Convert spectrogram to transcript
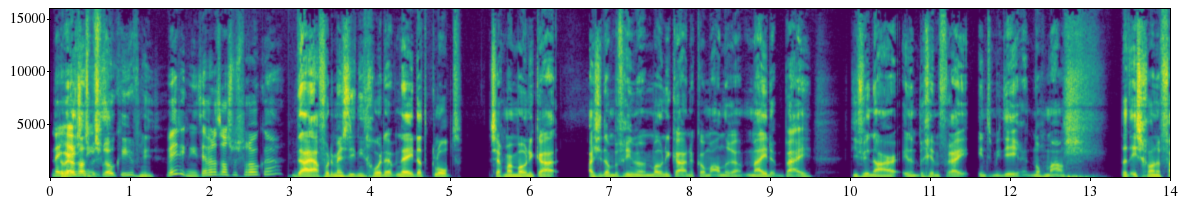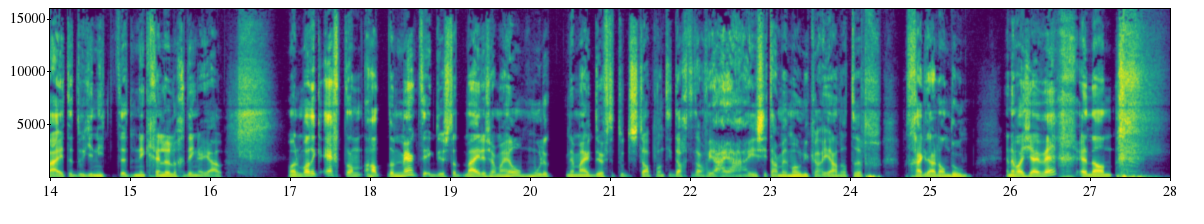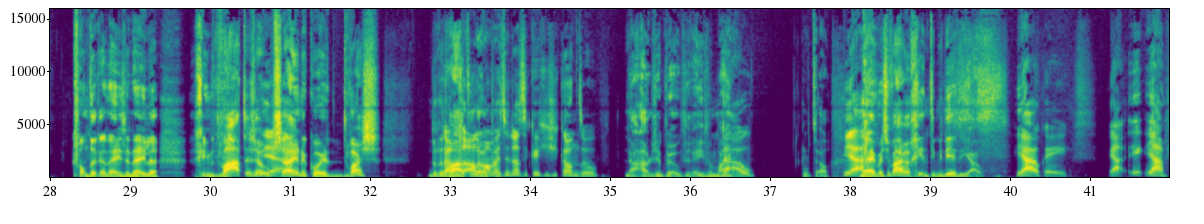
Nee, Hebben we dat wel eens besproken hier of niet? Weet ik niet. Hebben we dat wel eens besproken? Nou ja, voor de mensen die het niet gehoord hebben. Nee, dat klopt. Zeg maar Monica, als je dan bevriend bent met Monica en er komen andere meiden bij, die vinden haar in het begin vrij intimiderend. Nogmaals, dat is gewoon een feit. Dat doe je niet. Dat ik geen lullige ding naar jou. Maar wat ik echt dan had, dan merkte ik dus dat meiden zeg maar heel moeilijk naar mij durfden toe te stappen. Want die dachten dan van ja, ja, je zit daar met Monica. Ja, dat, eh, pff, wat ga ik daar dan doen? En dan was jij weg en dan kwam er ineens een hele, ging het water zo Ja. opzij en dan kon je dwars door het Kwamen ze water allemaal lopen. met hun natte kutjes je kant op. Nou, dat is ook weer overdreven, maar Nou, klopt wel. ja. Nee, maar ze waren geïntimideerd door jou. Ja, oké. Ja, ik, ja,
